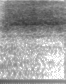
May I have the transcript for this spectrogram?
Jones.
